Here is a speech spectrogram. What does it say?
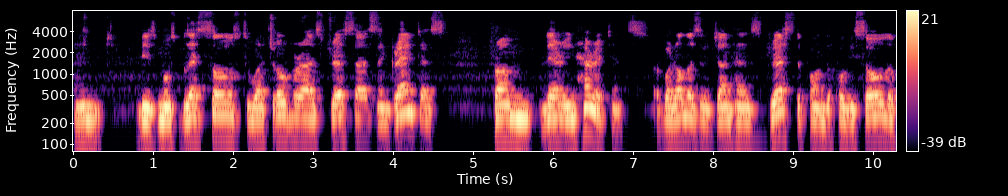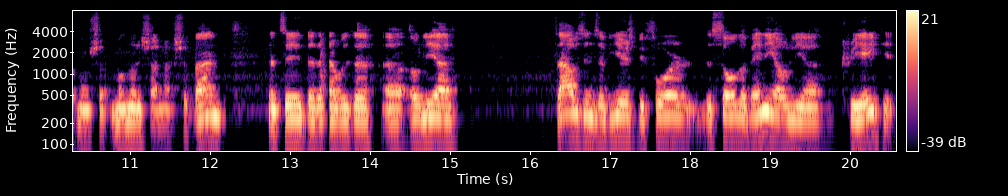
And these most blessed souls to watch over us, dress us and grant us from their inheritance of what Allah has dressed upon the holy soul of Mawlana Shah Naqshband that said that I was a, a awliya thousands of years before the soul of any awliya created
